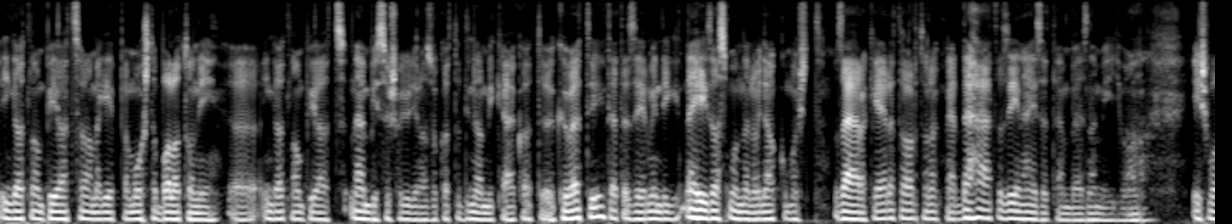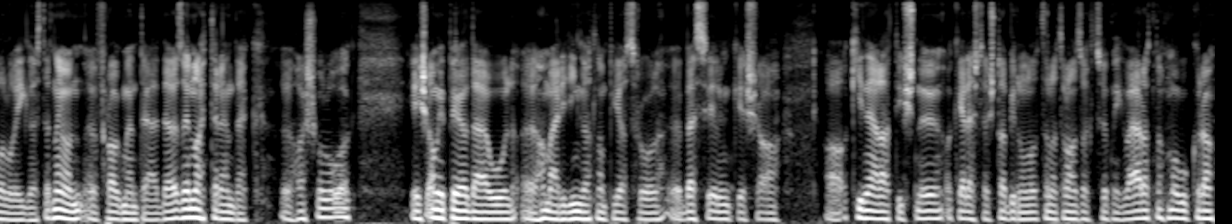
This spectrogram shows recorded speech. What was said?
ingatlanpiacsal, meg éppen most a balatoni ingatlanpiac nem biztos, hogy ugyanazokat a dinamikákat követi, tehát ezért mindig nehéz azt mondani, hogy akkor most az árak erre tartanak, mert de hát az én helyzetemben ez nem így van, ah. és való igaz. Tehát nagyon fragmentált, de azért nagy trendek hasonlóak, és ami például, ha már így ingatlanpiacról beszélünk, és a, a kínálat is nő, a kereslet stabilon ott van, a tranzakciók még váratnak magukra.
